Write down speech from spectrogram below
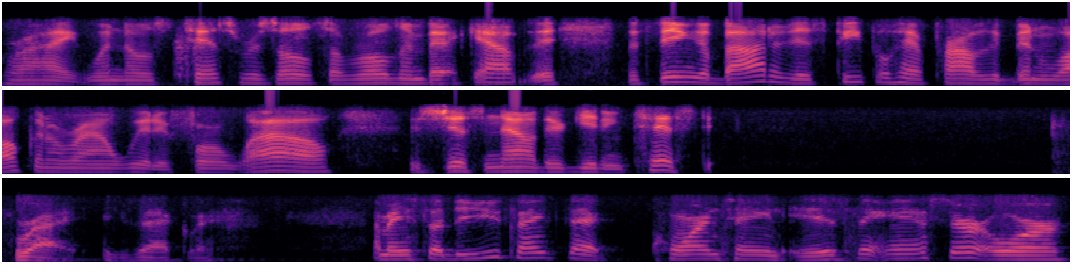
Right. When those test results are rolling back out, the the thing about it is people have probably been walking around with it for a while. It's just now they're getting tested. Right. Exactly. I mean, so do you think that quarantine is the answer, or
